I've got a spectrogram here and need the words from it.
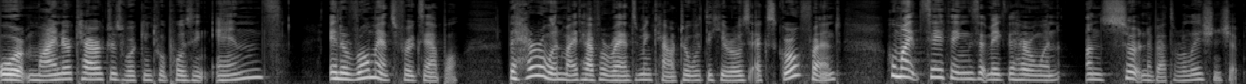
or minor characters working to opposing ends. In a romance, for example, the heroine might have a random encounter with the hero's ex girlfriend, who might say things that make the heroine uncertain about the relationship.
